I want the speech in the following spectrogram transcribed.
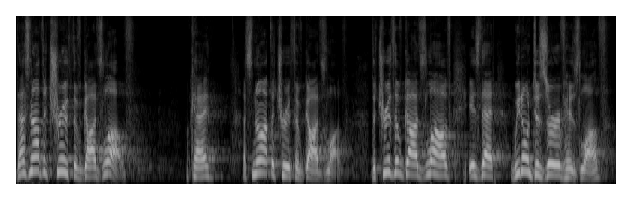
That's not the truth of God's love okay? That's not the truth of God's love. The truth of God's love is that we don't deserve His love.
